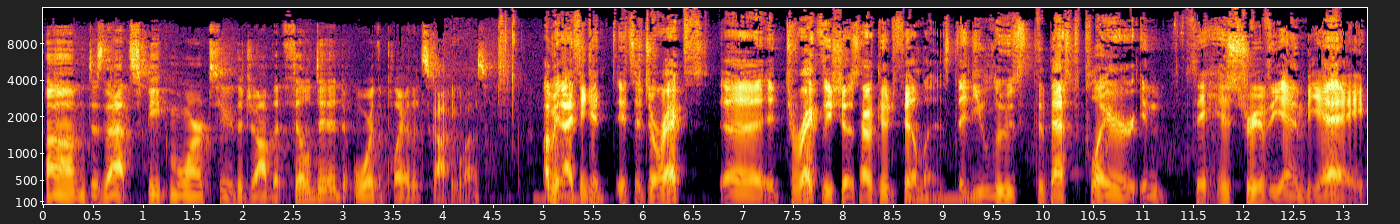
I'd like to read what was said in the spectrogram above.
Um, does that speak more to the job that Phil did or the player that Scottie was? I mean, I think it, it's a direct. Uh, it directly shows how good Phil is. That you lose the best player in the history of the NBA,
